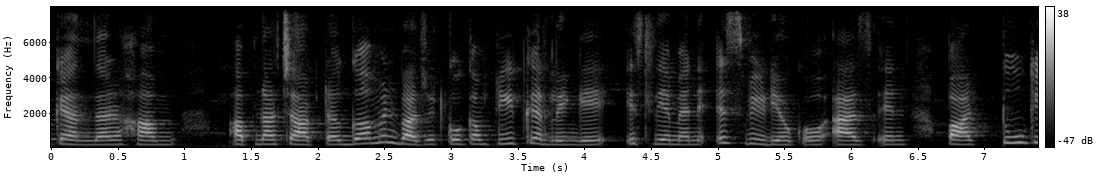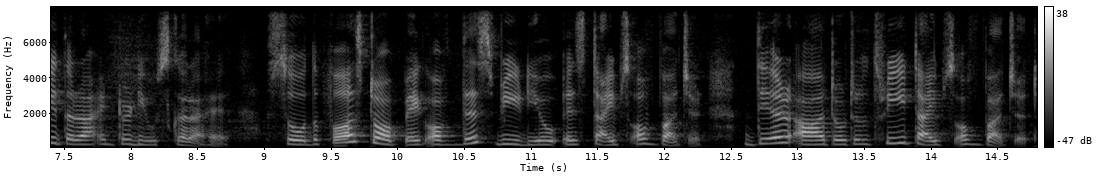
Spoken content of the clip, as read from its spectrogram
के अंदर हम अपना चैप्टर गवर्नमेंट बजट को कंप्लीट कर लेंगे, इसलिए मैंने इस वीडियो को एज इन पार्ट टू की तरह इंट्रोड्यूस करा है। So the first topic of this video is types of budget there are total three types of budget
